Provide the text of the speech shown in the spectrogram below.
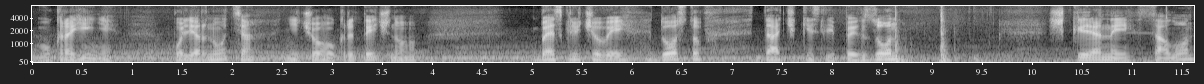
в Україні полірнуться, нічого критичного. Безключовий доступ, датчики сліпих зон, шкіряний салон,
